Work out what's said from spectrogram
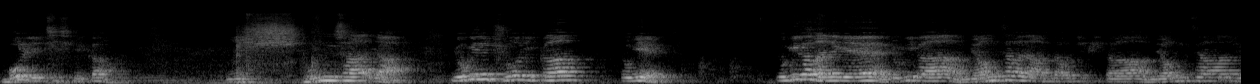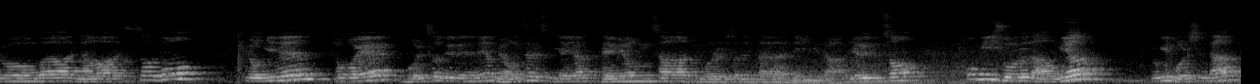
뭘 일치시킬까? 이 동사, 야, 여기는 주어니까 여기 여기가 만약에 여기가 명사가 나왔다고 칩시다. 명사 주어가 나왔어도 여기는 저거에 뭘 써줘야 되냐면 명사를 쓴 게 아니라 대명사 주어를 써준다는 얘기입니다. 예를 들어서 톰이 주어로 나오면 여기 뭘 쓴다?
